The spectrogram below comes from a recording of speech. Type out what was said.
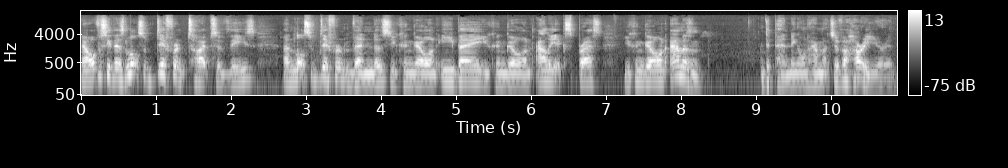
Now obviously there's lots of different types of these and lots of different vendors. You can go on eBay, you can go on AliExpress, you can go on Amazon, depending on how much of a hurry you're in.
